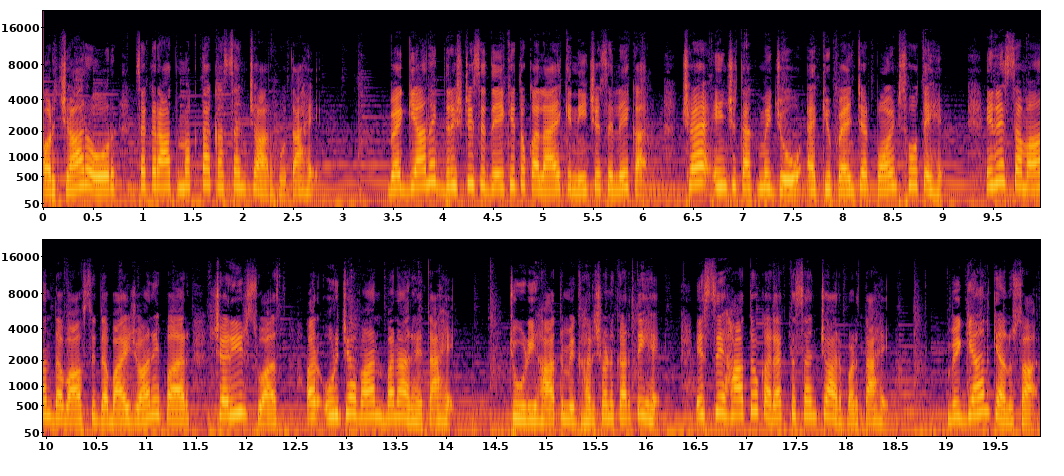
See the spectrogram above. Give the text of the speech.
और चारों ओर सकारात्मकता का संचार होता है। वैज्ञानिक दृष्टि से देखें तो कलाई के नीचे से लेकर छह इंच तक में जो एक्यूपेंचर पॉइंट्स होते हैं, इन्हें समान दबाव से दबाए जाने पर शरीर स्वस्थ और ऊर्जावान बना रहता है। चूड़ी हाथ में घर्षण करती है, इससे हाथों का रक्त संचार बढ़ता है। विज्ञान के अनुसार,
